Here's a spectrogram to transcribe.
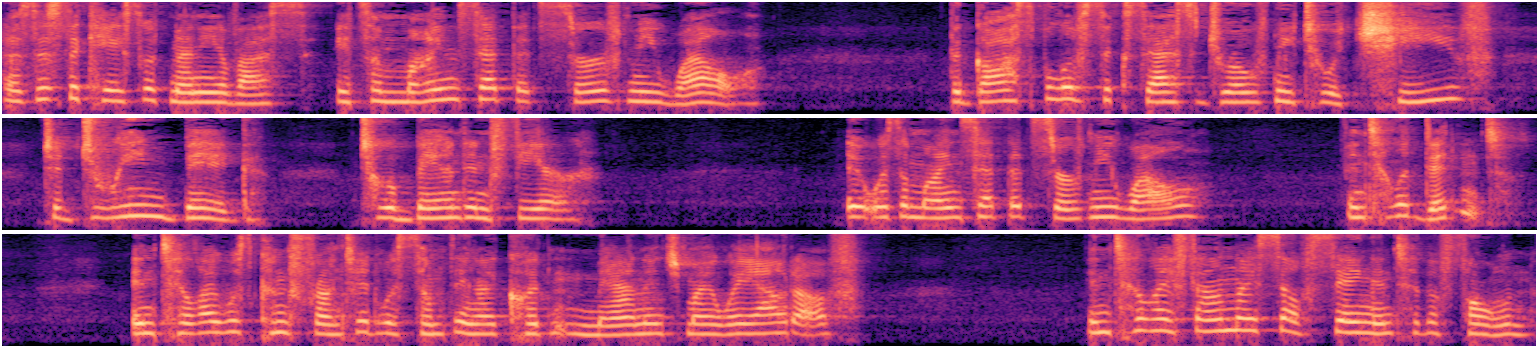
As is the case with many of us, it's a mindset that served me well. The gospel of success drove me to achieve, to dream big, to abandon fear. It was a mindset that served me well until it didn't, until I was confronted with something I couldn't manage my way out of, until I found myself saying into the phone,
